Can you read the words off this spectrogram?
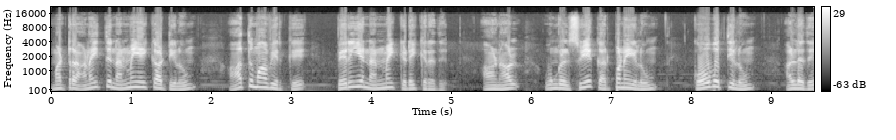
மற்ற அனைத்து நன்மையை காட்டிலும் ஆத்மாவிற்கு பெரிய நன்மை கிடைக்கிறது. ஆனால் உங்கள் சுய கற்பனையிலும் கோபத்திலும் அல்லது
